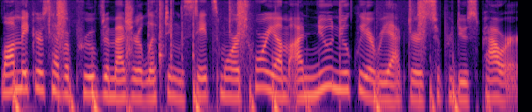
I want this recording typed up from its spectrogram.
Lawmakers have approved a measure lifting the state's moratorium on new nuclear reactors to produce power.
